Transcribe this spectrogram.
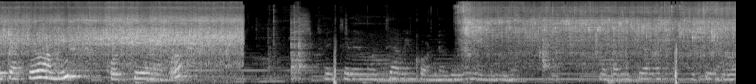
এটাকেও আমি কষিয়ে নেব। তেলের মধ্যে আমি কন্ডাগুলো নিয়ে নেব মোটামুটি আমার সব কিছু এগুলো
